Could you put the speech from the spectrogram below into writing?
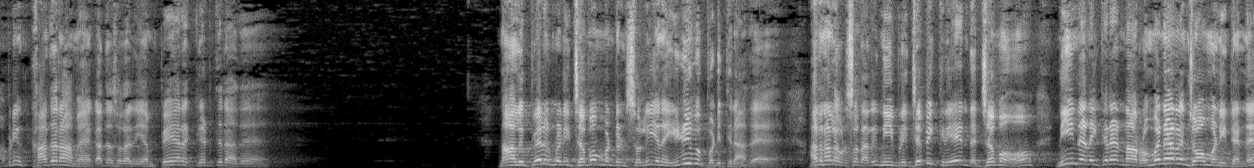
அப்படின்னு கதறாம கதை சொல்லாது என் பேரை கெடுத்துடாத நாலு பேர் முன்னாடி ஜெபம் பண்றேன்னு சொல்லி என்னை இழிவுபடுத்திடாத அதனால அவர் சொல்றாரு நீ இப்படி ஜெபிக்கிறியே இந்த ஜெபம். நீ நினைக்கிற நான் ரொம்ப நேரம் ஜெபம் பண்ணிட்டேன்னு.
